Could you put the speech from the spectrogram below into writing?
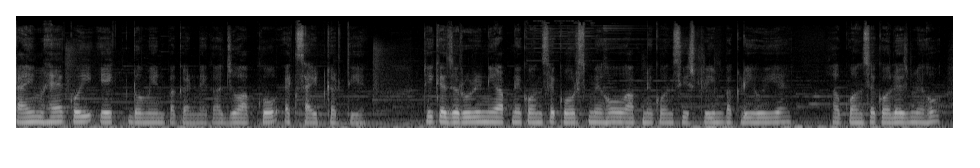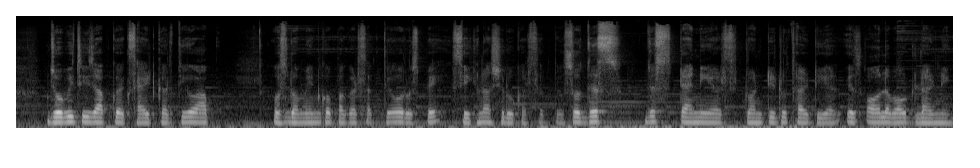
टाइम है कोई एक डोमेन पकड़ने का जो आपको एक्साइट करती है। ठीक है ज़रूरी नहीं आपने कौन से कोर्स में हो आपने कौन सी स्ट्रीम पकड़ी हुई है आप कौन से कॉलेज में हो जो भी चीज़ आपको एक्साइट करती हो आप उस डोमेन को पकड़ सकते हो और उस पर सीखना शुरू कर सकते हो। So this this ten years twenty to thirty year is all about learning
